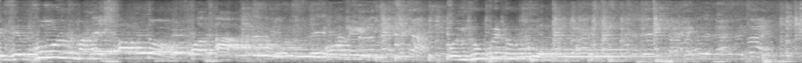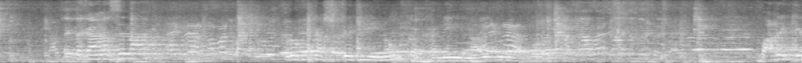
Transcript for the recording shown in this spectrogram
এই যে ফুল মানে শব্দ, কথা। বলে। ওই রূপে ডুব দিয়ে। একটা গান আছে না? রূপকাষ্টেরি নৌকা খানি নাই পারে কে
